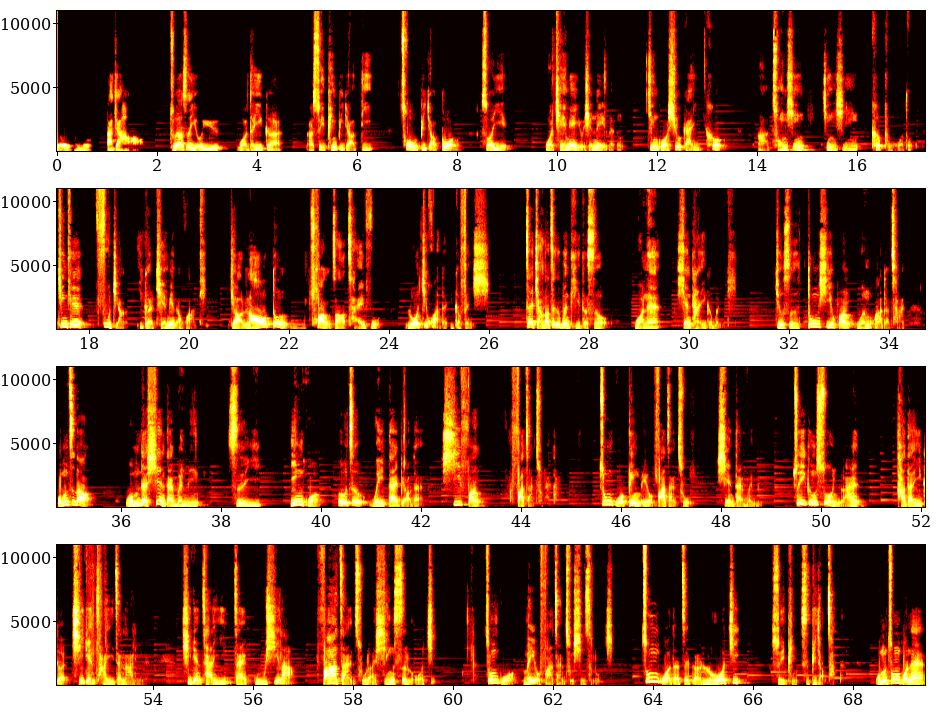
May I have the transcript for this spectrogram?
各位朋友，大家好。主要是由于我的一个啊水平比较低，错误比较多，所以我前面有些内容经过修改以后啊，重新进行科普活动。今天复讲一个前面的话题，叫劳动创造财富逻辑化的一个分析。在讲到这个问题的时候，我呢。先谈一个问题，就是东西方文化的差异。我们知道，我们的现代文明是以英国、欧洲为代表的西方发展出来的，中国并没有发展出现代文明。追根溯源，它的一个起点差异在哪里呢？起点差异在古希腊。发展出了形式逻辑，中国没有发展出形式逻辑，中国的这个逻辑水平是比较差的。我们中国呢，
